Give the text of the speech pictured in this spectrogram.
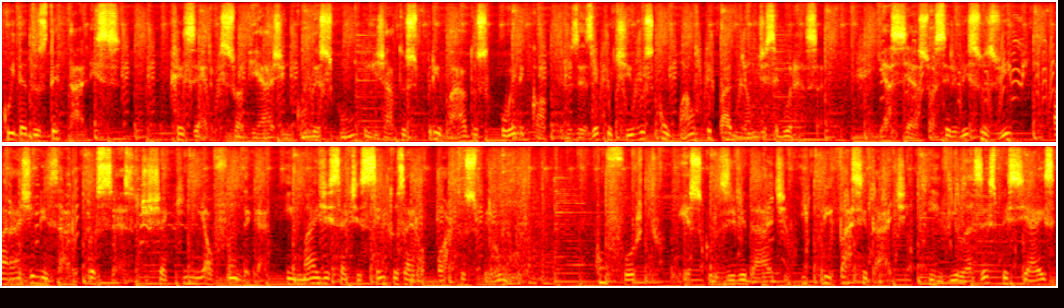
cuida dos detalhes. Reserve sua viagem com desconto em jatos privados ou helicópteros executivos com alto padrão de segurança e acesso a serviços VIP para agilizar o processo de check-in e alfândega em mais de 700 aeroportos pelo mundo. Conforto, exclusividade e privacidade em vilas especiais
